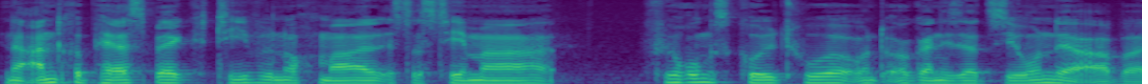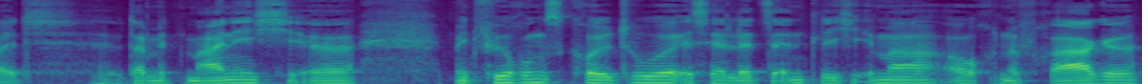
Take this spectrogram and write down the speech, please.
Eine andere Perspektive nochmal ist das Thema Führungskultur und Organisation der Arbeit. Damit meine ich, äh, mit Führungskultur ist ja letztendlich immer auch eine Frage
